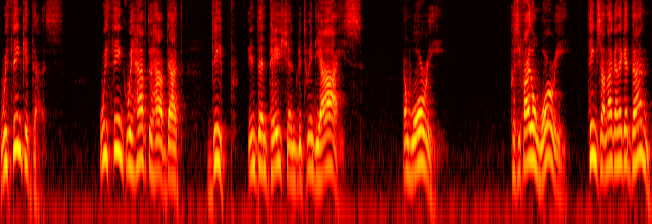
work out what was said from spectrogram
We think it does. We think we have to have that deep indentation between the eyes and worry. Because if I don't worry, things are not going to get done.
